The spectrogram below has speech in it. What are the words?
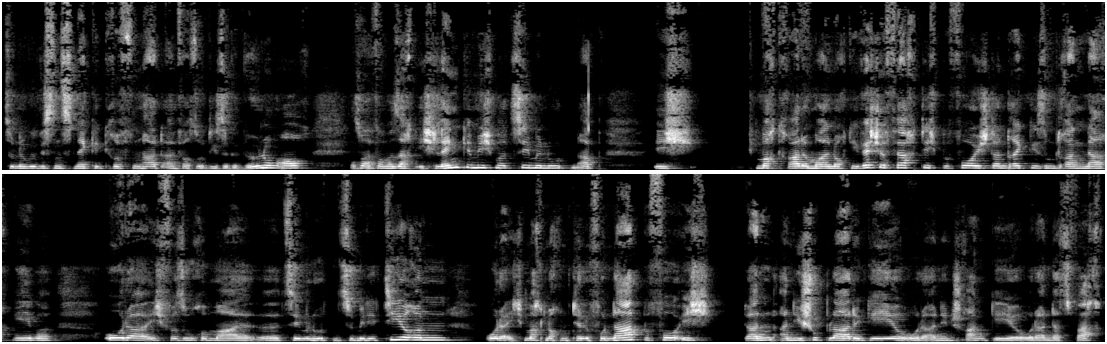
zu einem gewissen Snack gegriffen hat, einfach so diese Gewöhnung auch dass man einfach mal sagt, ich lenke mich mal zehn Minuten ab, ich mache gerade mal noch die Wäsche fertig, bevor ich dann direkt diesem Drang nachgebe. Oder ich versuche mal äh, zehn Minuten zu meditieren. Oder ich mache noch ein Telefonat, bevor ich dann an die Schublade gehe oder an den Schrank gehe oder an das Fach,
